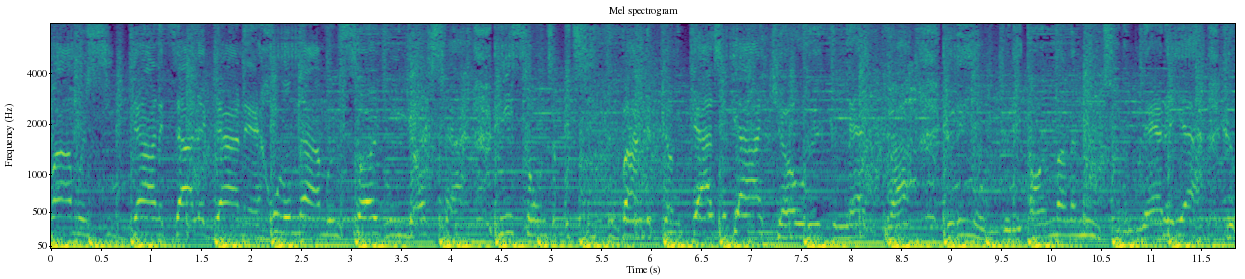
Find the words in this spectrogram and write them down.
마음은 시간에 달려가네. 홀로 남은 설국 역사 네손 잡고 지구 반대편까지 가. 겨울을 끝내봐. 그리움들이 얼마나 눈처럼 내려야 그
